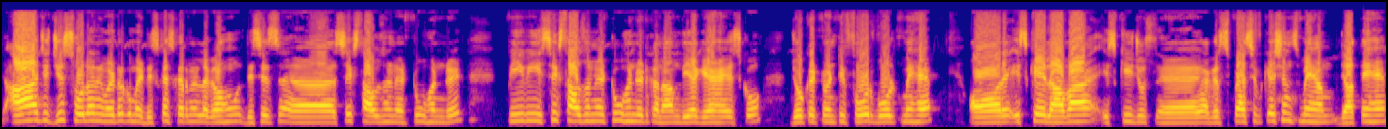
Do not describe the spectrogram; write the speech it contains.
आज जिस सोलर इन्वर्टर को मैं डिस्कस करने लगा हूँ this is six thousand and two hundred PV six thousand and two hundred का नाम दिया गया है इसको, जो कि ट्वेंटी फोर वोल्ट में है। और इसके अलावा इसकी जो अगर स्पेसिफिकेशंस में हम जाते हैं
